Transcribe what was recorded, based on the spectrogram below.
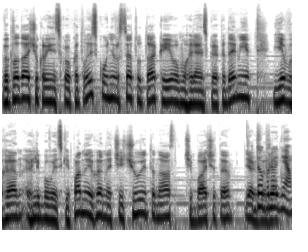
викладач Українського католицького університету та Києво-Могилянської академії Євген Глібовицький. Пане Євгене, чи чуєте нас, чи бачите? Як Доброго дня.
